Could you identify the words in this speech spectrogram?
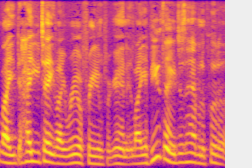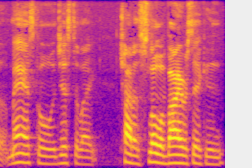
like how you take like real freedom for granted. Like if you think just having to put a mask on just to like try to slow a virus that can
